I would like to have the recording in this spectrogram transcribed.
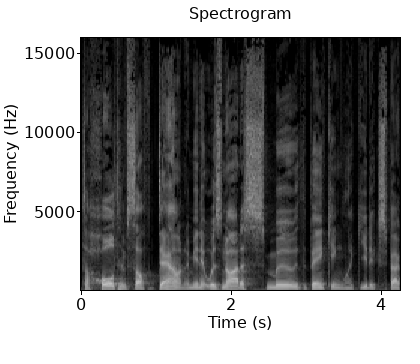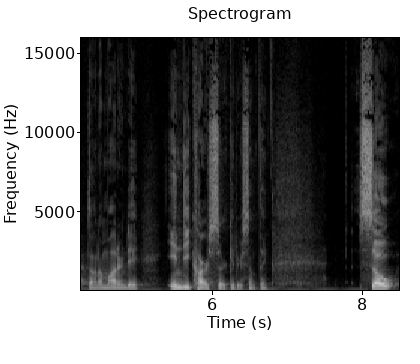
to hold himself down. I mean, it was not a smooth banking like you'd expect on a modern day IndyCar circuit or something. So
